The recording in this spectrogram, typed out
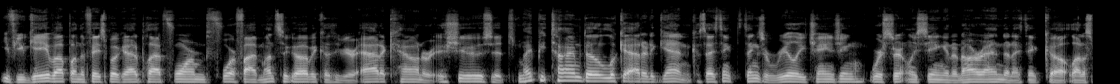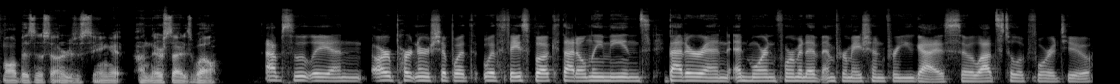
if you gave up on the Facebook ad platform four or five months ago because of your ad account or issues, it might be time to look at it again because I think things are really changing. We're certainly seeing it on our end, and I think uh, a lot of small business owners are seeing it on their side as well. Absolutely. And our partnership with with Facebook that only means better and and more informative information for you guys. So lots to look forward to.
